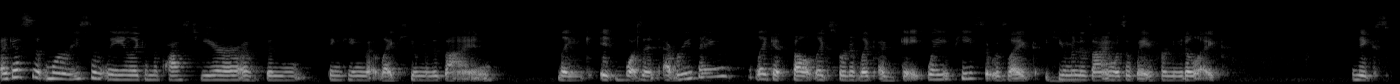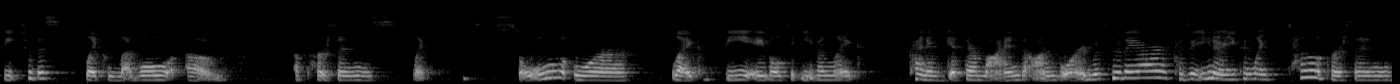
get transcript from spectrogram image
I guess that more recently like in the past year I've been thinking that like human design like it wasn't everything like it felt like sort of like a gateway piece it was like mm-hmm. human design was a way for me to like like speak to this like level of a person's like soul or like be able to even like kind of get their mind on board with who they are because you know you can like tell a person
